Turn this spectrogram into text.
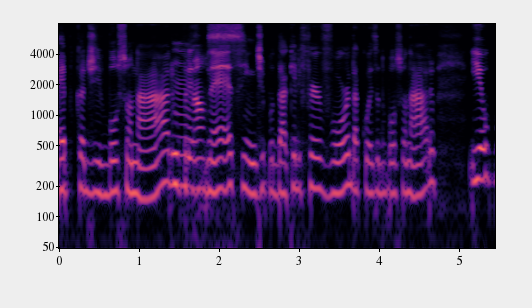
época de Bolsonaro, hum, né, assim, tipo, daquele fervor da coisa do Bolsonaro. E eu,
